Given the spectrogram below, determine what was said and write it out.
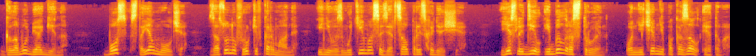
голову Биогена. Босс стоял молча, засунув руки в карманы, и невозмутимо созерцал происходящее. Если Дил и был расстроен, он ничем не показал этого.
